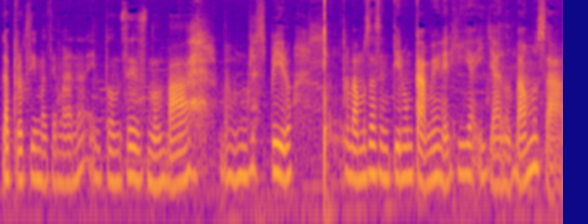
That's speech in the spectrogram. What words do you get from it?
la próxima semana, entonces nos va a dar un respiro, vamos a sentir un cambio de energía y ya nos vamos a,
